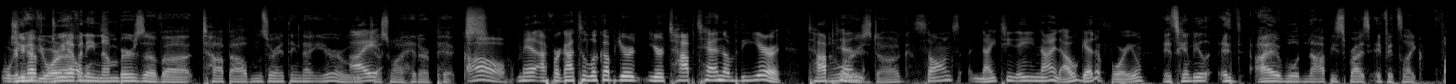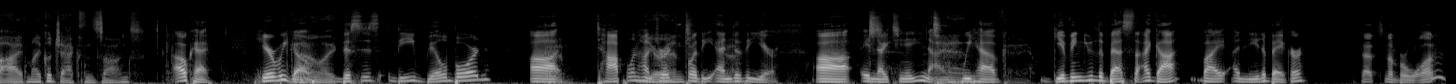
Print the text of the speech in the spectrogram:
We're do gonna you have give you do we have any numbers of uh, top albums or anything that year, or we I- just want to hit our picks? Oh man, I forgot to look up your your top ten of the year. Top no ten worries, dog. songs, 1989. I will get it for you. It's gonna be. It, I will not be surprised if it's like five Michael Jackson songs. Okay, here we go. know, like- this is the Billboard uh, Okay. top 100 Year-end? for the end Yeah. of the year. Uh, in 1989, 10, we have okay. "Giving You the Best That I Got" by Anita Baker. That's number one.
